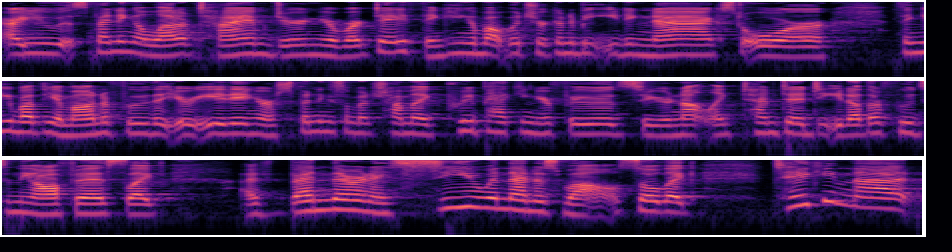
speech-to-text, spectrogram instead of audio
are you spending a lot of time during your workday thinking about what you're going to be eating next or thinking about the amount of food that you're eating or spending so much time like pre-packing your food so you're not like tempted to eat other foods in the office? Like I've been there and I see you in that as well. So like taking that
